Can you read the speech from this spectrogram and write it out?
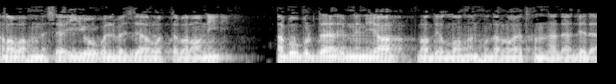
رواه النسائي والبزار والتبراني abu burda ibn niyor roziyallohu anhudan rivoyat qilinadi dedi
